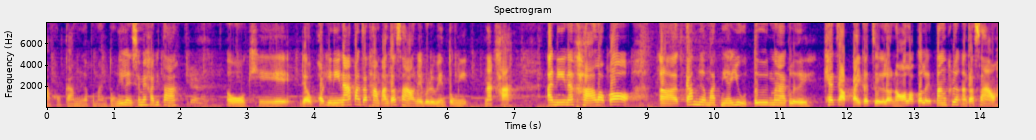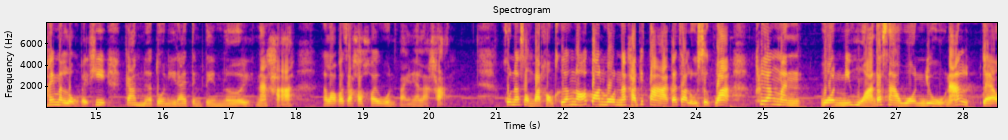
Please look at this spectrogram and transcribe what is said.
3ของกล้ามเนื้อประมาณตรงนี้เลยใช่ไหมคะพี่ตาใช่โอเค เดี๋ยวพอทีนี้นะปังจะทำอันตราซาวน์ในบริเวณตรงนี้นะคะ อันนี้นะคะเราก็อ่ากล้ามเนื้อมัดเนี้ยอยู่ตื้นมากเลย แค่จับไปก็เจอแล้วเนาะเราก็เลยตั้งเครื่องอันตราซาวน์ให้มันลงไปที่กล้ามเนื้อตัวนี้ได้เต็มๆเลยนะคะ แล้วเราก็จะค่อยๆวนไปเนี่ยแหละค่ะคุณสมบัติของเครื่องเนาะตอนวนนะคะพี่ตาก็จะรู้สึกว่าเครื่องมัน วนมีหัวอันตราซาวน์วนอยู่นะ แล้ว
